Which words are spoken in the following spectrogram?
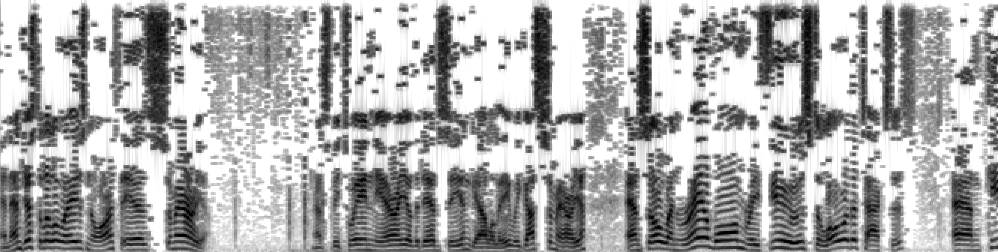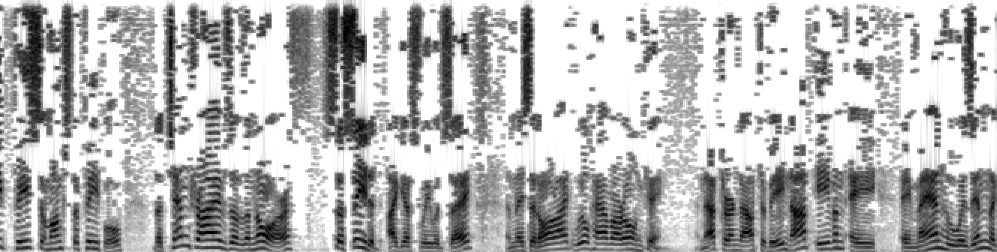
And then just a little ways north is Samaria. That's between the area of the Dead Sea and Galilee. We got Samaria. And so when Rehoboam refused to lower the taxes and keep peace amongst the people, the ten tribes of the north seceded, I guess we would say. And they said, All right, we'll have our own king. And that turned out to be not even a, a man who was in the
